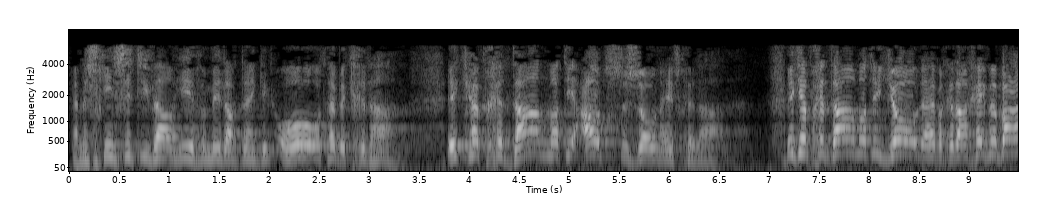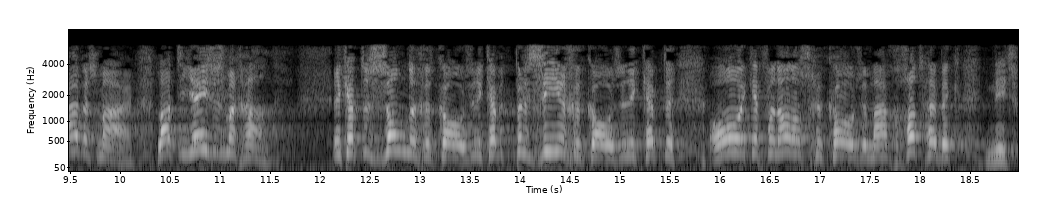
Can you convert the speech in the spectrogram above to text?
En misschien zit hij wel hier vanmiddag, denk ik, oh, wat heb ik gedaan? Ik heb gedaan wat die oudste zoon heeft gedaan. Ik heb gedaan wat de Joden hebben gedaan. Geef me Barabbas maar. Laat die Jezus maar gaan. Ik heb de zonde gekozen, ik heb het plezier gekozen, ik heb de, oh, ik heb van alles gekozen, maar God heb ik niet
